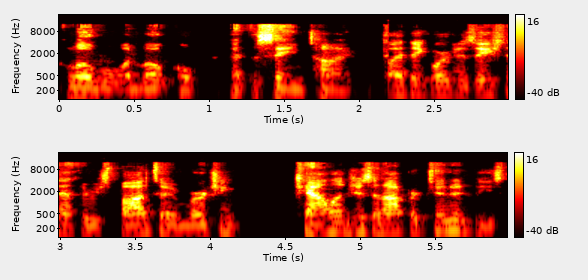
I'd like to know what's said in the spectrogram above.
global and local at the same time? I think organizations have to respond to emerging challenges and opportunities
